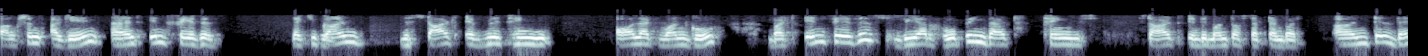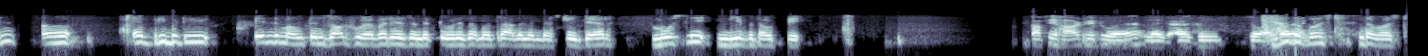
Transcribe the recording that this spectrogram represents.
function again and in phases. Like you mm. can't start everything all at one go, but in phases, we are hoping that things start in the month of September. Until then, uh, everybody in the mountains or whoever is in the tourism or travel industry, they're mostly leave without pay. काफ़ी हार्ड हिट हुआ है लाइक जो द वर्स्ट द वर्स्ट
